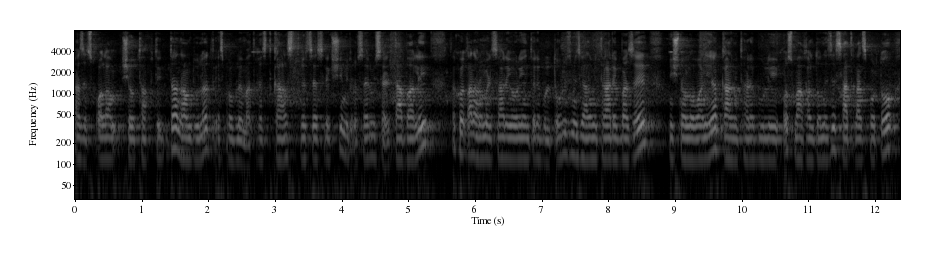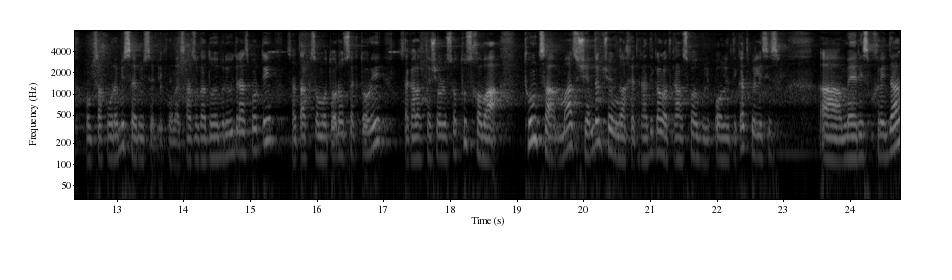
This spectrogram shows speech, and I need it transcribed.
რაზეც ყველა შევთანხმდით და ნამდვილად ეს პრობლემა დღეს დგას დღეს ეს რიგში, იმიტომ რომ სერვისი არის დაბალი და ქვეყანა რომელიც არის ორიენტირებული ტურიზმის განვითარებაზე, მნიშვნელოვანია განვითარებული იყოს მაღალ დონეზე სატრანსპორტო მომსახურების სერვისები, იქნება საზოგადოებრივი ტრანსპორტი, სატაქსომოტორო სექტორი, საკალათაშორისო თუ სხვა. თუმცა მას შემდეგ ჩვენ ვნახეთ რადიკალურად განსხვავებული პოლიტიკა თბილისის მერის მხრიდან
